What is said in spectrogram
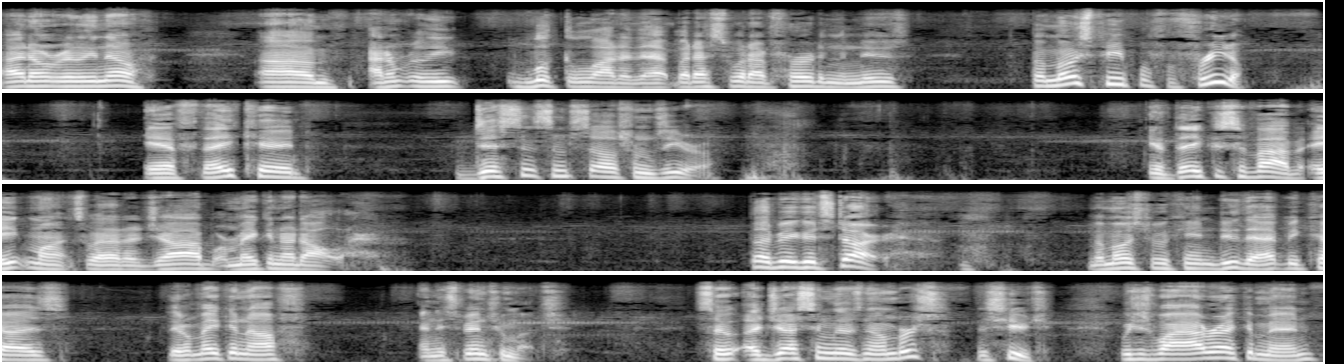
I don't really know. Um, I don't really look a lot of that, but that's what I've heard in the news. But most people for freedom, if they could distance themselves from zero, if they could survive eight months without a job or making a dollar, That'd be a good start. But most people can't do that because they don't make enough and they spend too much. So adjusting those numbers is huge, which is why I recommend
